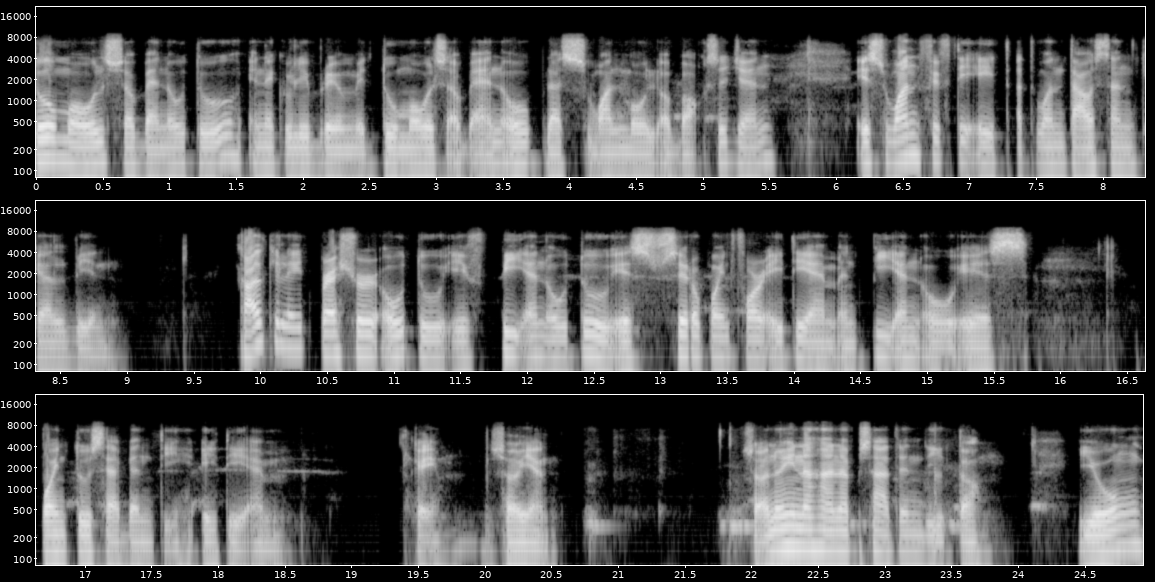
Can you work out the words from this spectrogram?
2 moles of NO2 in equilibrium with 2 moles of NO plus 1 mole of oxygen is 158 at 1000 Kelvin. Calculate pressure O2 if PNO2 is 0.4 atm and PNO is 0.270 atm. Okay, so yan. So ano hinahanap sa atin dito? Yung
